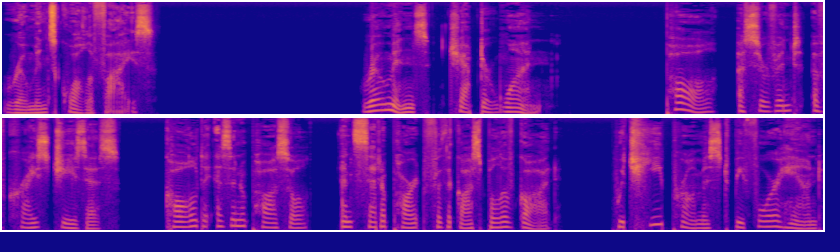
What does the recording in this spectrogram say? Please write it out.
Romans qualifies. Romans chapter 1 Paul, a servant of Christ Jesus, called as an apostle and set apart for the gospel of God, which he promised beforehand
